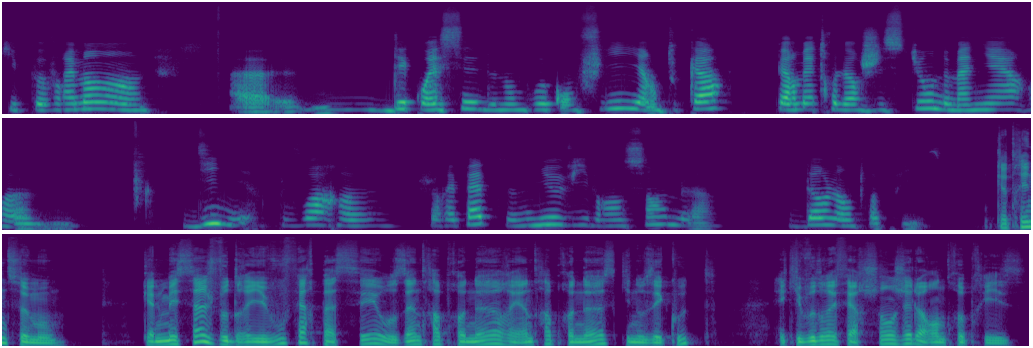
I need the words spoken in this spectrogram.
qui peut vraiment euh, décoincer de nombreux conflits, en tout cas permettre leur gestion de manière euh, digne, pouvoir, euh, je répète, mieux vivre ensemble dans l'entreprise. Catherine Semou, quel message voudriez-vous faire passer aux intrapreneurs et intrapreneuses qui nous écoutent et qui voudraient faire changer leur entreprise,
